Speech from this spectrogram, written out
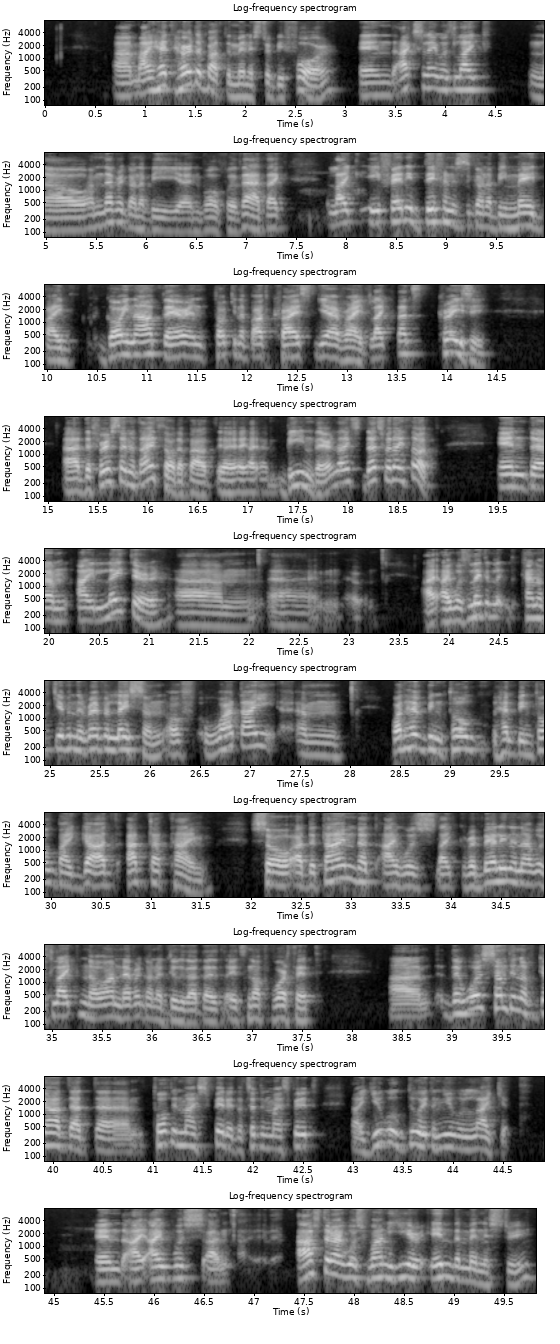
Um, I had heard about the ministry before, and actually I was like, no, I'm never going to be involved with that. Like, like if any difference is going to be made by going out there and talking about Christ, yeah, right. Like that's crazy. Uh, the first time that I thought about uh, being there, that's, that's what I thought. And um, I later um, uh, I, I, was later kind of given the revelation of what I um, what have been told had been told by God at that time. So at the time that I was like rebelling and I was like, no, I'm never going to do that. It's not worth it. Um, there was something of God that um, told in my spirit, that said in my spirit, uh, you will do it and you will like it. And I, I was, um, after I was one year in the ministry,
